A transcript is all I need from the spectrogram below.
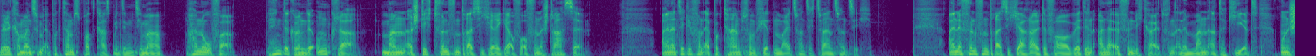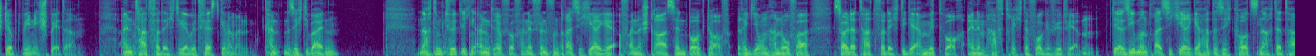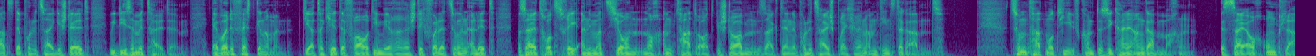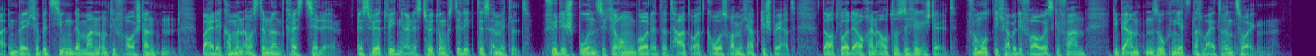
Willkommen zum Epoch Times Podcast mit dem Thema Hannover. Hintergründe unklar. Man ersticht 35-Jährige auf offener Straße. Ein Artikel von Epoch Times vom 4. Mai 2022. Eine 35 Jahre alte Frau wird in aller Öffentlichkeit von einem Mann attackiert und stirbt wenig später. Ein Tatverdächtiger wird festgenommen. Kannten sich die beiden? Nach dem tödlichen Angriff auf eine 35-Jährige auf einer Straße in Burgdorf, Region Hannover, soll der Tatverdächtige am Mittwoch einem Haftrichter vorgeführt werden. Der 37-Jährige hatte sich kurz nach der Tat der Polizei gestellt, wie dieser mitteilte. Er wurde festgenommen. Die attackierte Frau, die mehrere Stichverletzungen erlitt, sei trotz Reanimation noch am Tatort gestorben, sagte eine Polizeisprecherin am Dienstagabend. Zum Tatmotiv konnte sie keine Angaben machen. Es sei auch unklar, in welcher Beziehung der Mann und die Frau standen. Beide kommen aus dem Landkreis Celle. Es wird wegen eines Tötungsdeliktes ermittelt. Für die Spurensicherung wurde der Tatort großräumig abgesperrt. Dort wurde auch ein Auto sichergestellt. Vermutlich habe die Frau es gefahren. Die Beamten suchen jetzt nach weiteren Zeugen.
